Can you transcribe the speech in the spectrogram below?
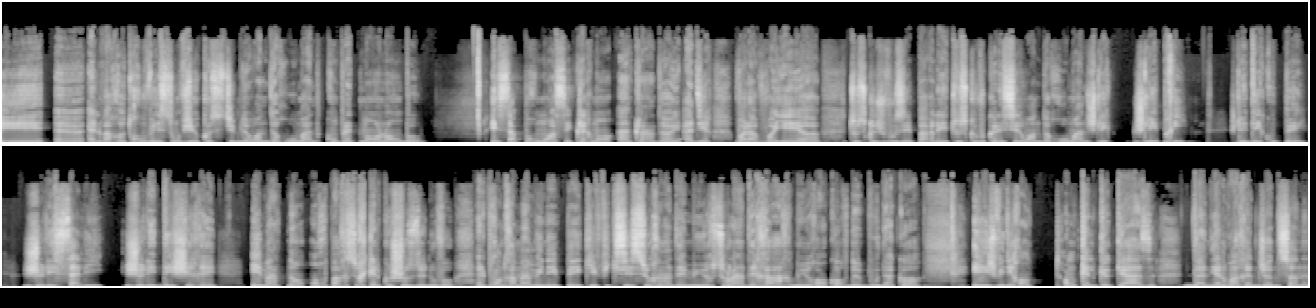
et euh, elle va retrouver son vieux costume de Wonder Woman complètement en lambeaux. Et ça, pour moi, c'est clairement un clin d'œil à dire, voilà, vous voyez, euh, tout ce que je vous ai parlé, tout ce que vous connaissez de Wonder Woman, je l'ai, pris, je l'ai découpé, je l'ai sali, je l'ai déchiré, et maintenant on repart sur quelque chose de nouveau. Elle prendra même une épée qui est fixée sur un des murs, sur l'un des rares murs encore debout, d'accord? Et je vais dire en en quelques cases, Daniel Warren Johnson,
